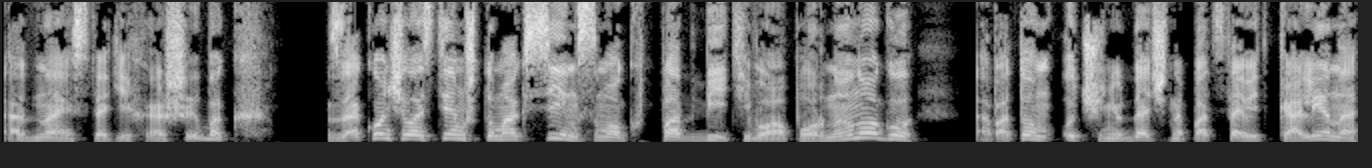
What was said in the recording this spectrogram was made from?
Одна из таких ошибок закончилась тем, что Максим смог подбить его опорную ногу, а потом очень удачно подставить колено,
